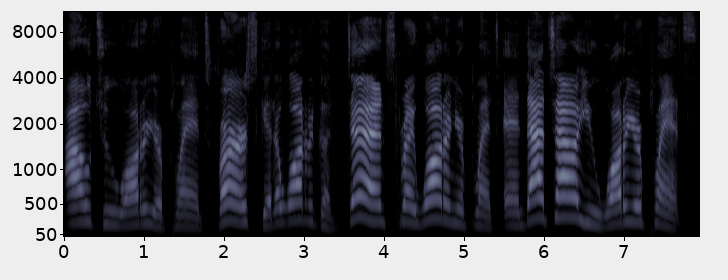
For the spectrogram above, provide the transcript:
How to water your plants. First, get a water gun. Then, spray water on your plants. And that's how you water your plants.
